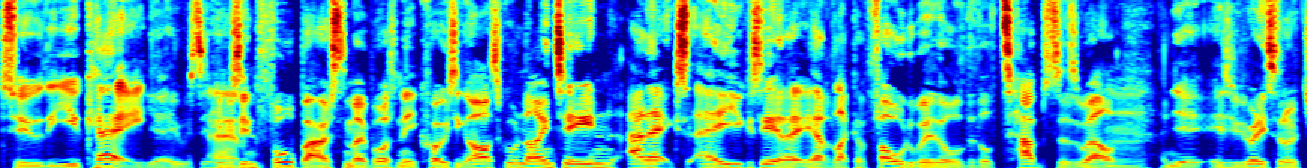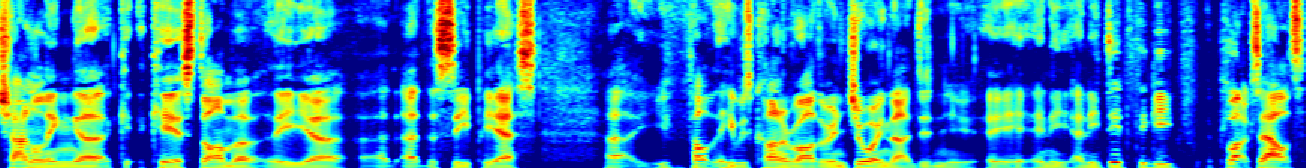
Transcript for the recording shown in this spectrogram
to the UK. Yeah, he was he um, was in full barrister mode, wasn't he? Quoting Article 19, Annex A. You can see it. He had like a folder with all little tabs as well, mm. and he's really sort of channeling uh, Keir Starmer the uh, at the CPS. Uh, you felt that he was kind of rather enjoying that, didn't you? And he and he did think he'd plucked out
